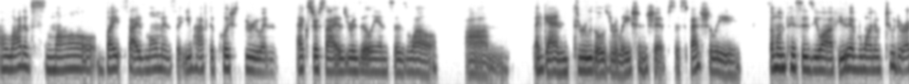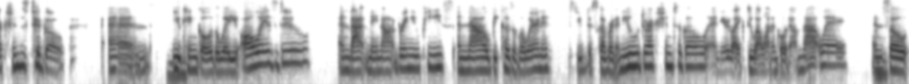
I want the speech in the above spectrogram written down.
a lot of small bite-sized moments that you have to push through and exercise resilience as well um, again through those relationships especially someone pisses you off you have one of two directions to go and mm-hmm. you can go the way you always do and that may not bring you peace and now because of awareness you've discovered a new direction to go and you're like do i want to go down that way and mm-hmm. so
